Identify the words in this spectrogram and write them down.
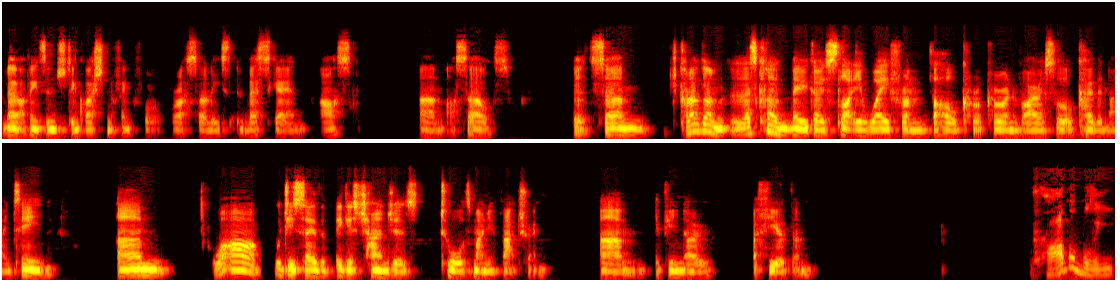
no, I think it's an interesting question. I think for, for us to at least investigate and ask um, ourselves. But um, kind of going, let's kind of maybe go slightly away from the whole coronavirus or COVID nineteen. Um, what are would you say the biggest challenges towards manufacturing? Um, if you know a few of them. Probably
